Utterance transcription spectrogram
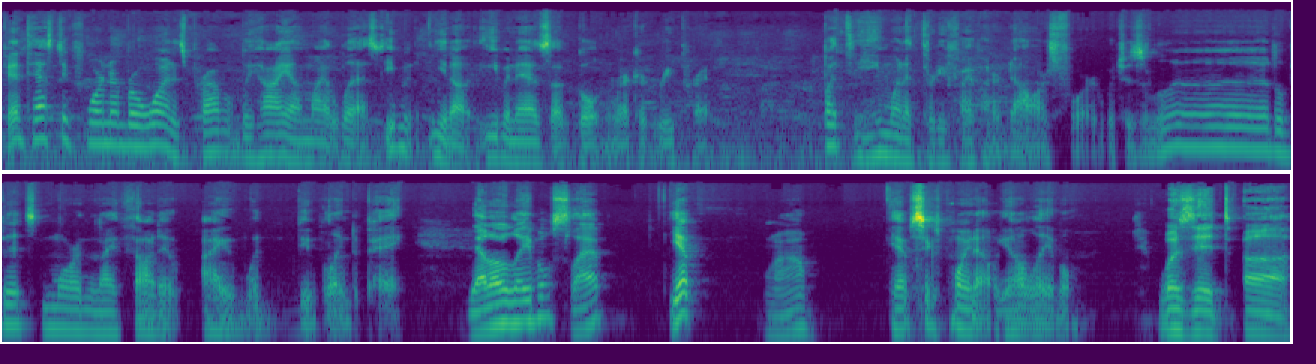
Fantastic Four number one is probably high on my list, even you know even as a Golden Record reprint. But he wanted thirty five hundred dollars for it, which is a little bit more than I thought it I would be willing to pay. Yellow label slab. Yep. Wow. Yep. 6.0 yellow label. Was it uh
